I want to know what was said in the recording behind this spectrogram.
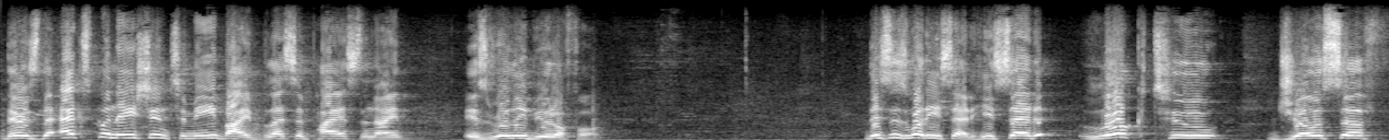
there's the explanation to me by Blessed Pius IX is really beautiful. This is what he said. He said, Look to Joseph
